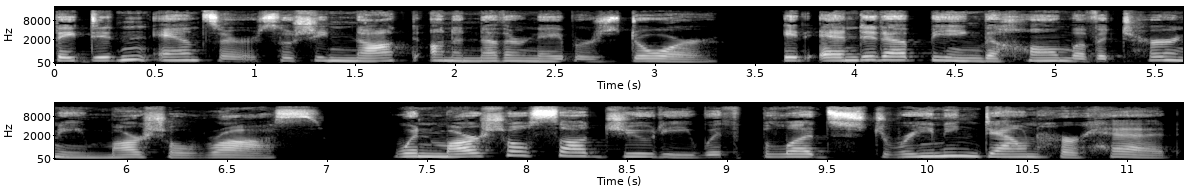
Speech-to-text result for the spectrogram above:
They didn't answer, so she knocked on another neighbor's door. It ended up being the home of attorney Marshall Ross. When Marshall saw Judy with blood streaming down her head,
